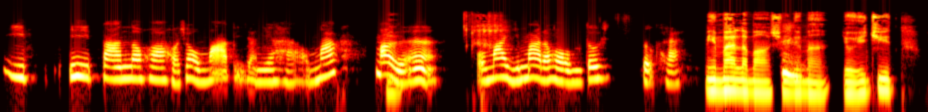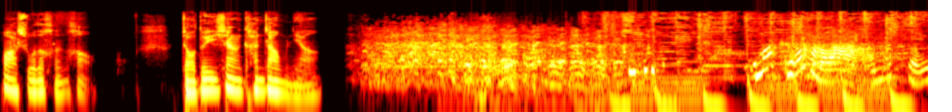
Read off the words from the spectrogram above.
一一般的话，好像我妈比较厉害，我妈骂人，我妈一骂的话，我们都走开。明白了吗，兄弟们？有一句话说的很好，找对象看丈母娘。我妈可好了，我妈可温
